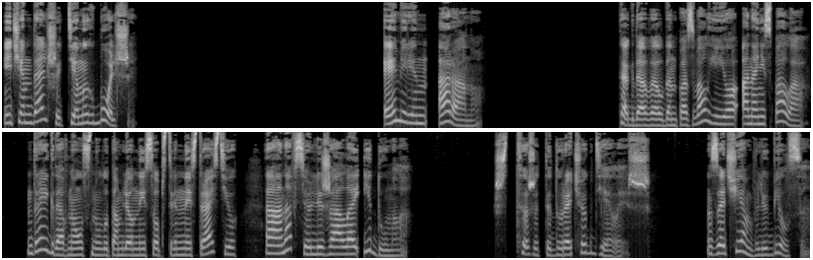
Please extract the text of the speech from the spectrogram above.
И чем дальше, тем их больше. Эмерин Арано Когда Велдон позвал ее, она не спала. Дрейк давно уснул, утомленный собственной страстью, а она все лежала и думала. «Что же ты, дурачок, делаешь? Зачем влюбился?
